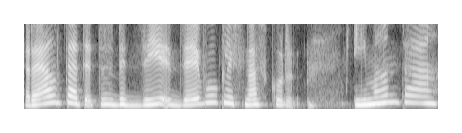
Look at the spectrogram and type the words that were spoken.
Realitāte tas bija dzī- dzīvoklis, nes kur imantā.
